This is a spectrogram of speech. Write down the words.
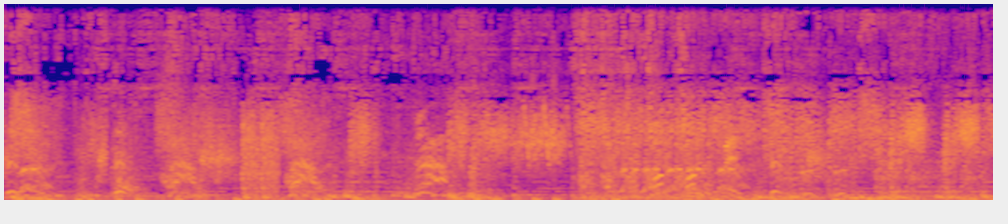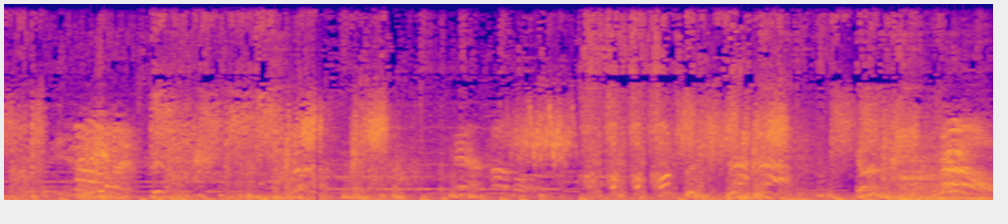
Air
